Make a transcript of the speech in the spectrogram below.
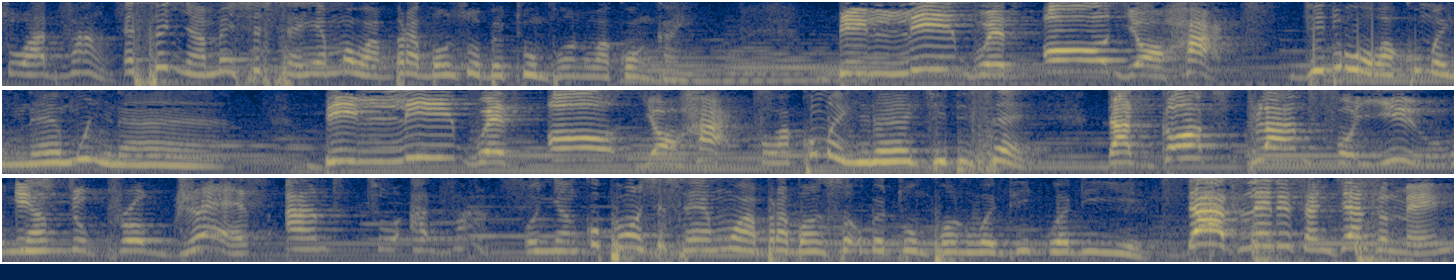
to advance. ɛsɛ nyame nhyehyɛeɛ ma w'abrabɔ nso wobɛtu mpɔn no wakɔ nkan Believe with all your heart. Gyidi wɔ wakoma nyinaa mu nyinaa Believe with all your heart Fa wakoma nyinaa gyidi sɛ that God's plan for you is to progress and to advance. onyankopɔn nhyehyɛeɛ ma w'abrabɔ nso wobɛtu mpɔn no wadi wadi yie That, ladies and gentlemen,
